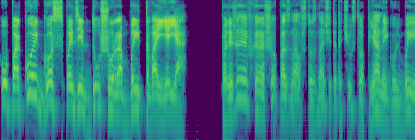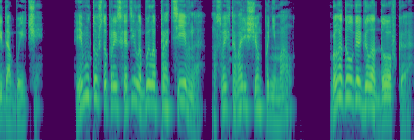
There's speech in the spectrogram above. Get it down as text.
Упокой, Господи, душу рабы твоея!» Полежаев хорошо познал, что значит это чувство пьяной гульбы и добычи. Ему то, что происходило, было противно, но своих товарищей он понимал. Была долгая голодовка,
